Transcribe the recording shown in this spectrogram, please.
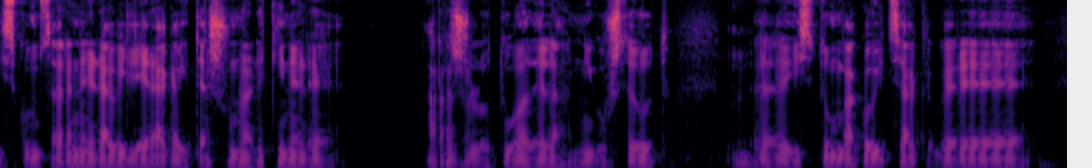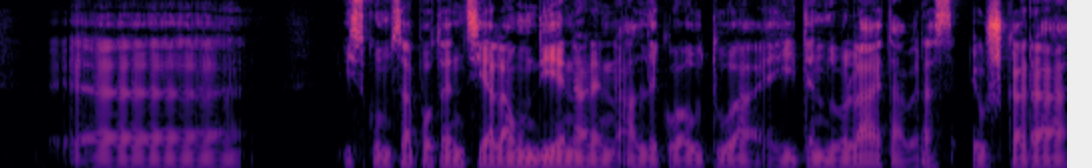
hizkuntzaren erabilera gaitasunarekin ere arrasolotua dela. Nik uste dut mm. e, iztun bakoitzak bere e, hizkuntza potentziala hundienaren aldeko autua egiten duela eta beraz euskara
